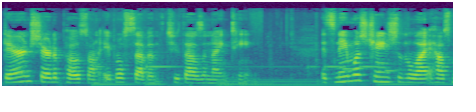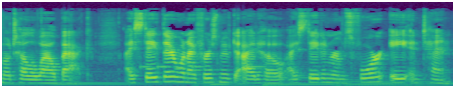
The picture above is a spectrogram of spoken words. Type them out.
Darren shared a post on April 7th, 2019. Its name was changed to the Lighthouse Motel a while back. I stayed there when I first moved to Idaho. I stayed in rooms 4, 8, and 10.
